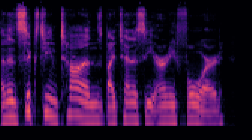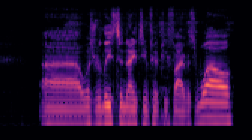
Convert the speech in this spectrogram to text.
and then 16 Tons by Tennessee Ernie Ford uh, was released in 1955 as well.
